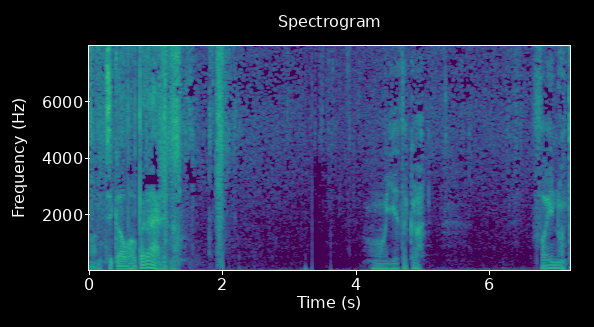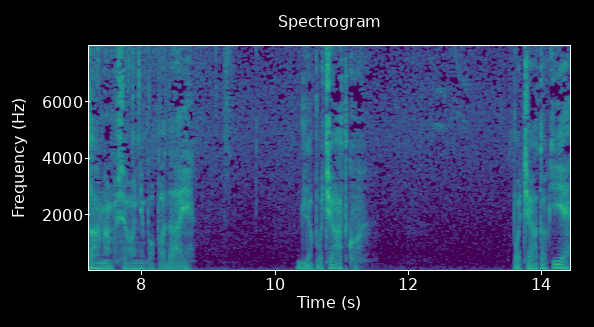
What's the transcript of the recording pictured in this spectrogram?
Вам цікавого перегляду. О, є така файнота нам сьогодні попадає. Для початку. Початок є.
